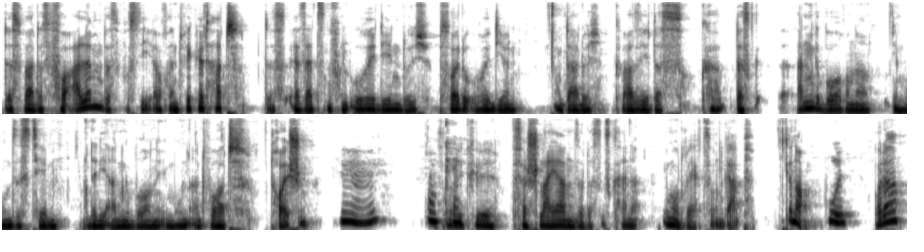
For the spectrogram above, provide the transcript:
das war das vor allem, das, was sie auch entwickelt hat, das Ersetzen von Uridin durch Pseudouridin und dadurch quasi das, das angeborene Immunsystem oder die angeborene Immunantwort täuschen. Hm. Das Okay, Molekül verschleiern, sodass es keine Immunreaktion gab. Genau. cool. Oder?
